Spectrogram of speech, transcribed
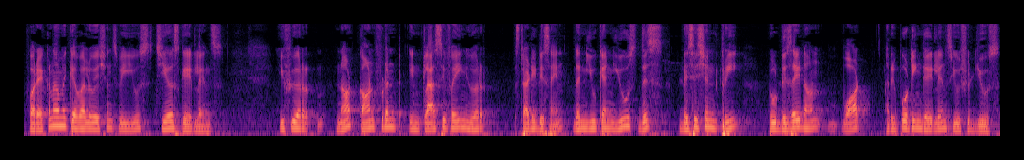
For economic evaluations, we use CHEERS guidelines. If you are not confident in classifying your study design, then you can use this decision tree to decide on what reporting guidelines you should use.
